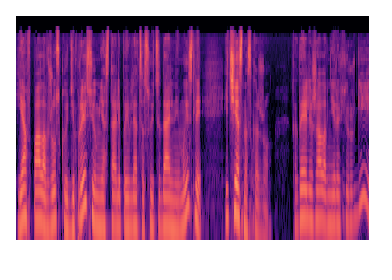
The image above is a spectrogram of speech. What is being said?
я впала в жесткую депрессию у меня стали появляться суицидальные мысли. И честно скажу когда я лежала в нейрохирургии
